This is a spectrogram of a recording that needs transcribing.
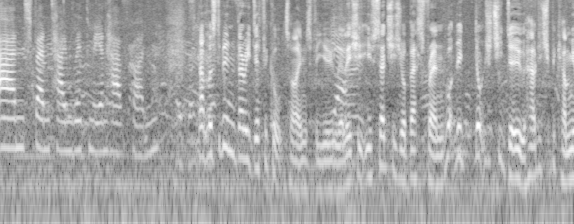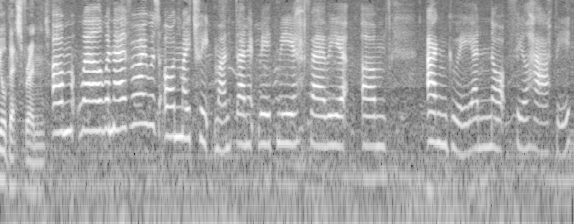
and spend time with me and have fun. That must have been very difficult times for you, yeah. Lily. She, you said she's your best friend. What did, what did she do? How did she become your best friend? Um, well, whenever I was on my treatment, then it made me very um, angry and not feel happy.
